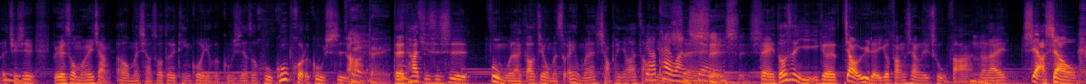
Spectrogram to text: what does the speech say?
的，就是比如说我们会讲，呃，我们小时候都会听过有个故事叫做虎姑婆的故事啊，对，对，它其实是。父母来告诫我们说：“哎、欸，我们小朋友要早点睡。”不要太晚睡。是是是，对，都是以一个教育的一个方向去出发，嗯、来吓吓我们。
